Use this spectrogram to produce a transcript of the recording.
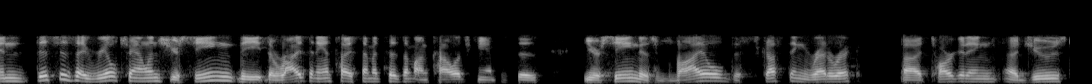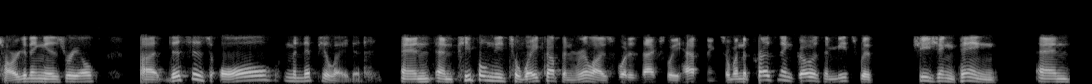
and this is a real challenge. You're seeing the the rise in anti-Semitism on college campuses. You're seeing this vile, disgusting rhetoric uh, targeting uh, Jews, targeting Israel. Uh, this is all manipulated, and and people need to wake up and realize what is actually happening. So when the president goes and meets with Xi Jinping, and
